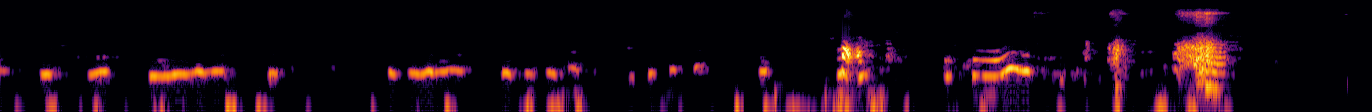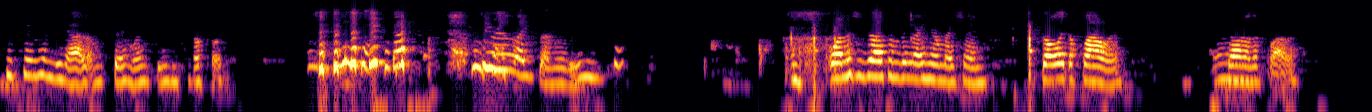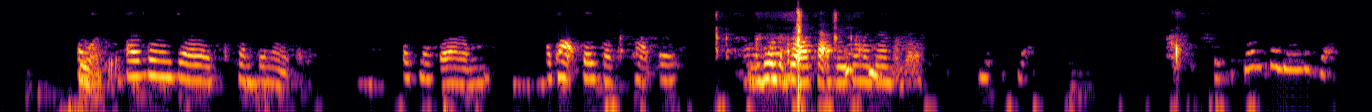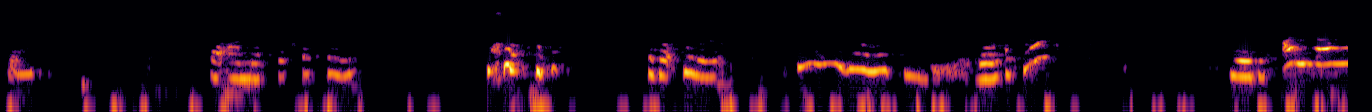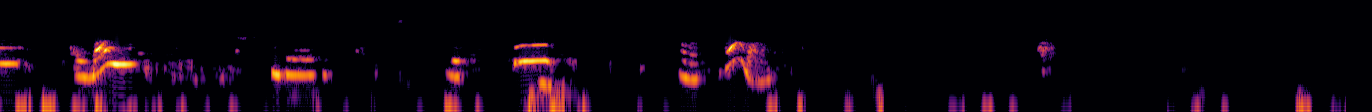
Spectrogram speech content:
She's thinking the Addams family theme song. she really likes that movie. Why don't you draw something right here on my chin? Draw like a flower. Draw another flower. You want to. I was gonna draw like something like like like um a cat face like a cat face. You want to draw a cat face on my chin? Okay. Don't um, the. But I missed the question. Forgot to do it. There's a snack. There's an eyeball. A light. There's a food. And a bottom.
